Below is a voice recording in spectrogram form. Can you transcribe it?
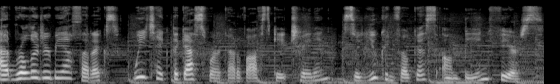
At Roller Derby Athletics, we take the guesswork out of off skate training so you can focus on being fierce.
